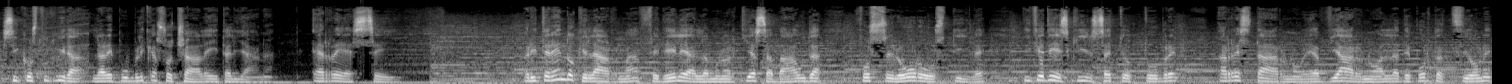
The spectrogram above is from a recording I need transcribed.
si costituirà la Repubblica Sociale Italiana, RSI. Ritenendo che l'arma, fedele alla monarchia sabauda, fosse loro ostile, i tedeschi il 7 ottobre arrestarono e avviarono alla deportazione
